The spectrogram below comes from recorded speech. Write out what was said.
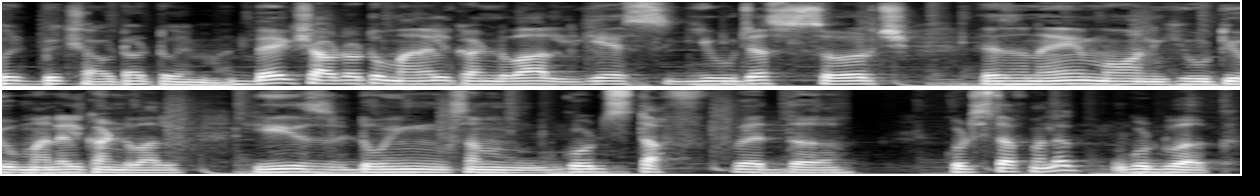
big big shout out to him, man. Big shout out to Manil Kandwal. Yes, you just search his name on YouTube, Manil Kandwal. He is doing some good stuff with the good stuff, मतलब good work.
